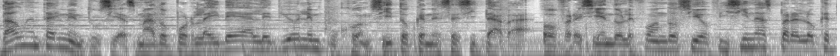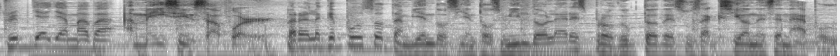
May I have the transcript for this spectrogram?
Valentine, entusiasmado por la idea, le dio el empujoncito que necesitaba, ofreciéndole fondos y oficinas para lo que Tripp ya llamaba Amazing Software, para la que puso también 200 mil dólares producto de sus acciones en Apple.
